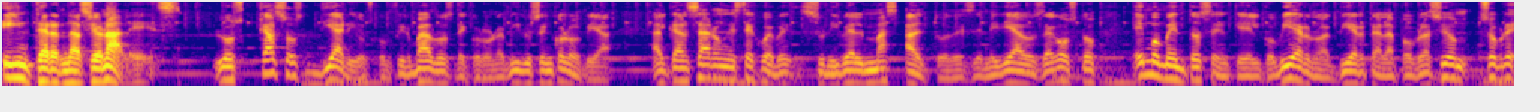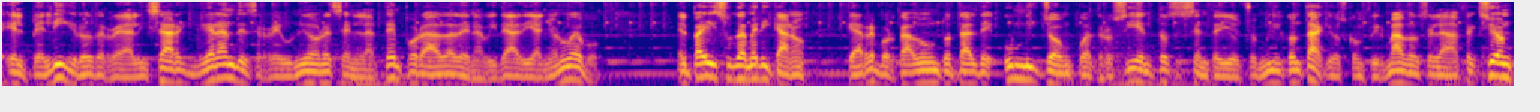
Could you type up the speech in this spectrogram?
Internacionales. Los casos diarios confirmados de coronavirus en Colombia alcanzaron este jueves su nivel más alto desde mediados de agosto, en momentos en que el gobierno advierte a la población sobre el peligro de realizar grandes reuniones en la temporada de Navidad y Año Nuevo. El país sudamericano, que ha reportado un total de 1.468.000 contagios confirmados en la afección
